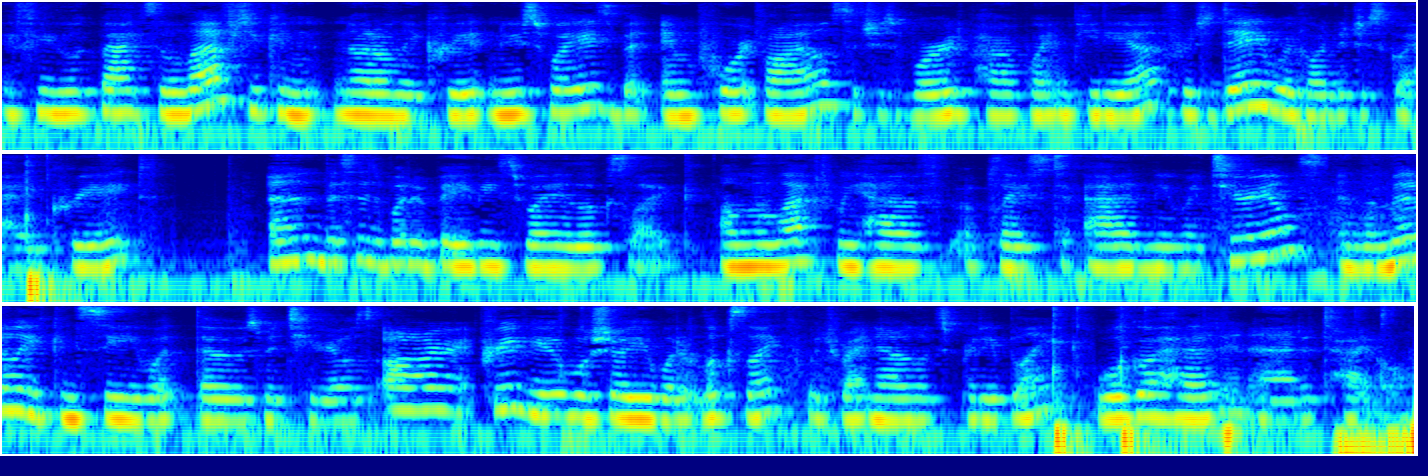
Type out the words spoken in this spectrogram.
if you look back to the left, you can not only create new sways, but import files such as Word, PowerPoint, and PDF. For today, we're going to just go ahead and create. And this is what a baby sway looks like. On the left, we have a place to add new materials. In the middle, you can see what those materials are. Preview will show you what it looks like, which right now looks pretty blank. We'll go ahead and add a title.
